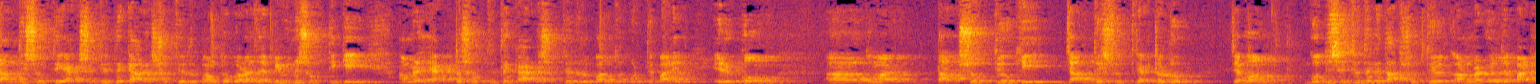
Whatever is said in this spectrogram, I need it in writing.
যান্ত্রিক শক্তি এক শক্তি থেকে আরেক শক্তি রূপান্তর করা যায়। বিভিন্ন শক্তিকেই আমরা একটা শক্তি থেকে আরেক শক্তির রূপান্তর করতে পারি। এরকম তোমার তাপ শক্তিও কি যান্ত্রিক শক্তির একটা রূপ। যেমন, গতিশক্তি থেকে তাপ শক্তি কনভার্ট হতে পারে,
